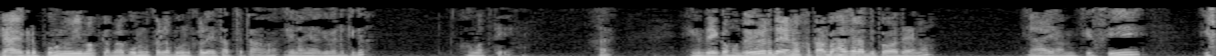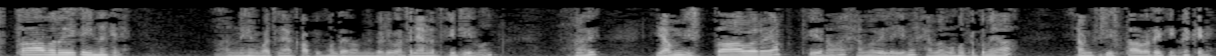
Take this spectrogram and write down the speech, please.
එයා ඒකට පුහුණු වීමක් ලැබලා පුහුණු කරලා පුහුණු කරලා ඒ තත්ත්වයට ආවා. එහෙනම් එයාගේ වැඩ ටික කොහොමත් කෙරේ. හරි. එහෙනම් ඒක හොඳට දැනෙනවා කතා බහ කරද්දි පවා දැනෙනවා. එයා යම් කිසි ස්ථාවරයක ඉන්න කෙනෙක්. අන්න එහෙම වචනයක් අපි හොඳයි මම මේ බැලුවේ වචනයක් නැතුව හිටියේ මං. හරි. යම් ස්ථාවරයක් තියෙනවා හැම වෙලෙම හැම මොහොතකම එයා යම් කිසි ස්ථාවරයක ඉන්න කෙනෙක්.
